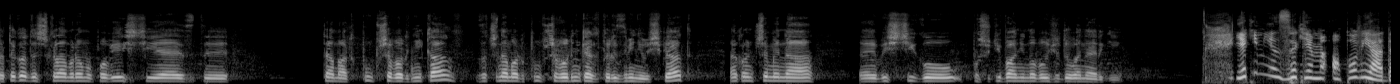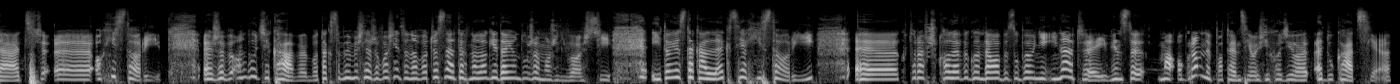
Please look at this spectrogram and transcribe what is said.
Dlatego też klamrą opowieści jest y, temat półprzewodnika. Zaczynamy od półprzewodnika, który zmienił świat, a kończymy na e, wyścigu w poszukiwaniu nowych źródeł energii. Jakim językiem opowiadać e, o historii, e, żeby on był ciekawy? Bo tak sobie myślę, że właśnie te nowoczesne technologie dają duże możliwości. I to jest taka lekcja historii, e, która w szkole wyglądałaby zupełnie inaczej, więc to ma ogromny potencjał, jeśli chodzi o edukację.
